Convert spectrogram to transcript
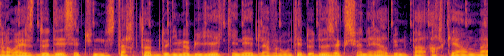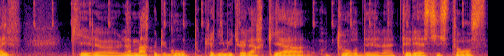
Alors S2D, c'est une start-up de l'immobilier qui est née de la volonté de deux actionnaires. D'une part, Arkea On Life, qui est la marque du groupe Crédit Mutuel Arkea autour de la téléassistance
